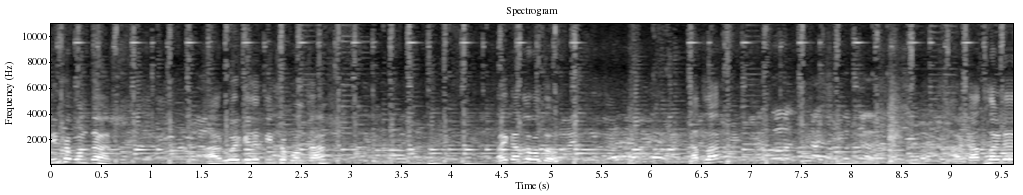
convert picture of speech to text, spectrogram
তিনশো পঞ্চাশ। আর রুইয়ের কেজি তিনশো পঞ্চাশ। ভাই, কাতলা কত? কাতলা? আর কাতলা নিলে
